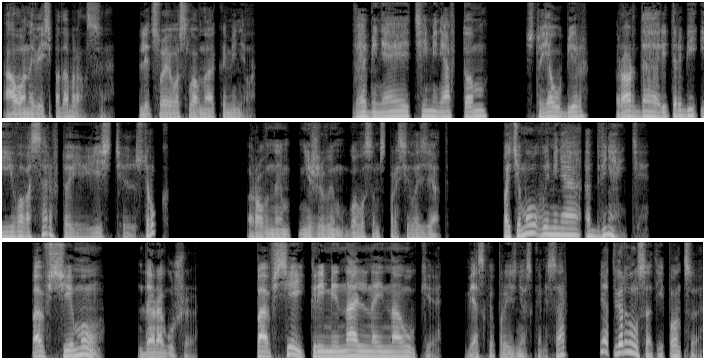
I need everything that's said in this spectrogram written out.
А он и весь подобрался. Лицо его словно окаменело. — Вы обвиняете меня в том, что я убил Рорда Риттерби и его вассаров, то есть э, струк? Ровным, неживым голосом спросил азиат. — Почему вы меня обвиняете? — По всему, дорогуша. По всей криминальной науке, — веско произнес комиссар и отвернулся от японца,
